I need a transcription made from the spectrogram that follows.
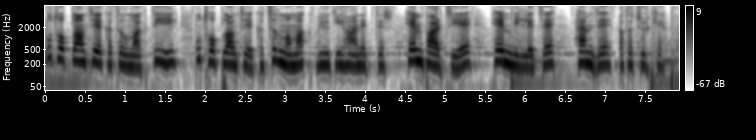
bu toplantıya katılmak değil, bu toplantıya katılmamak büyük ihanettir. Hem partiye, hem millete, hem de Atatürk'e.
